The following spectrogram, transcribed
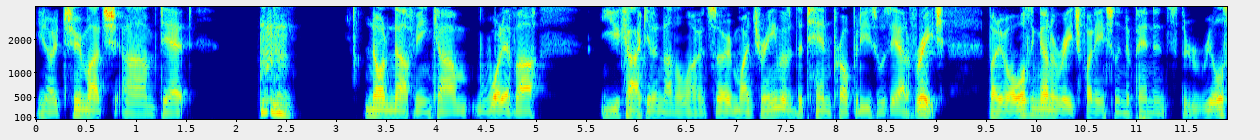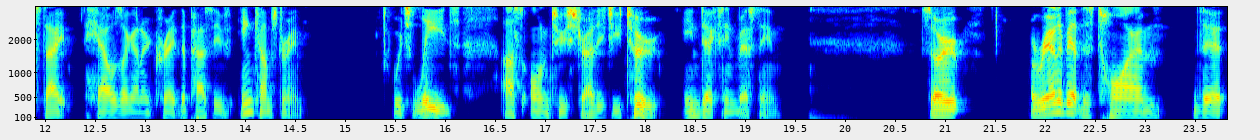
you know, too much um, debt, not enough income, whatever. You can't get another loan. So my dream of the 10 properties was out of reach. But if I wasn't going to reach financial independence through real estate, how was I going to create the passive income stream? Which leads us on to strategy two, index investing. So around about this time that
